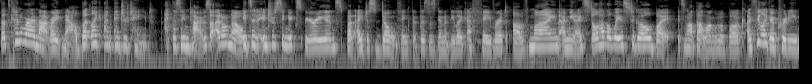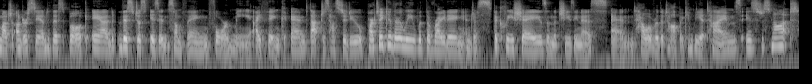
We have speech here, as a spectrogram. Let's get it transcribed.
that's kind of where I'm at right now, but like I'm entertained at the same time. So I don't know. It's an interesting experience, but I just don't think that this is gonna be like a favorite of mine. I mean, I still have a ways to go, but it's not that long of a book. I feel like I pretty much understand this book and this just isn't something for me, I think. And that just has to do particularly with the writing and just the cliches and the cheesiness and how over the top it can be at times is just not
